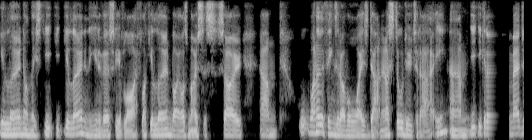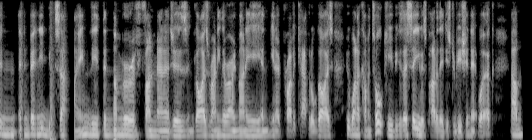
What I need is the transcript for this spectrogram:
you learn on these you, you, learn in the university of life like you learn by osmosis so um, one of the things that i've always done and i still do today um, you, you, can imagine and ben you'd be the same the, the number of fund managers and guys running their own money and you know private capital guys who want to come and talk to you because they see you as part of their distribution network um,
